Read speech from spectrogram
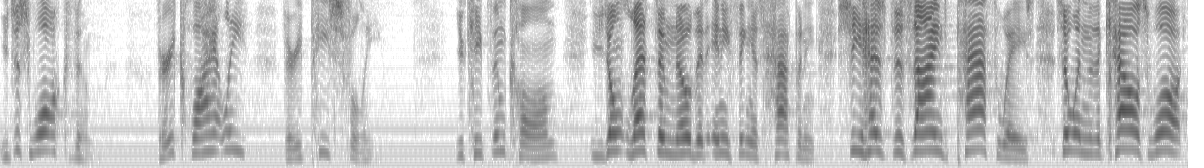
You just walk them very quietly, very peacefully. You keep them calm. You don't let them know that anything is happening. She has designed pathways so when the cows walk,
